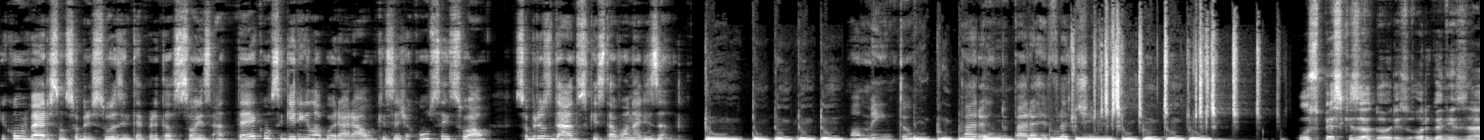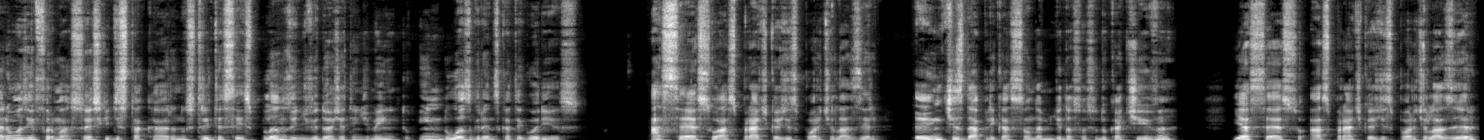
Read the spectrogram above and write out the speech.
e conversam sobre suas interpretações até conseguirem elaborar algo que seja consensual sobre os dados que estavam analisando. Momento parando para refletir. Os pesquisadores organizaram as informações que destacaram nos 36 planos individuais de atendimento em duas grandes categorias: acesso às práticas de esporte e lazer antes da aplicação da medida socioeducativa e acesso às práticas de esporte e lazer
